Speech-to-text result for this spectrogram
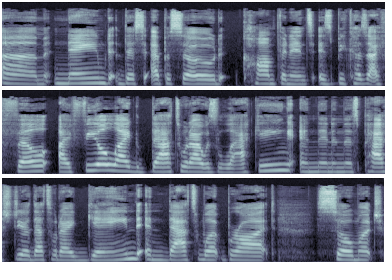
um, named this episode confidence is because I felt I feel like that's what I was lacking and then in this past year that's what I gained and that's what brought so much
